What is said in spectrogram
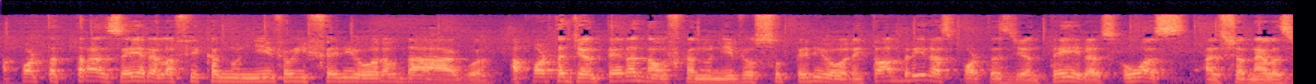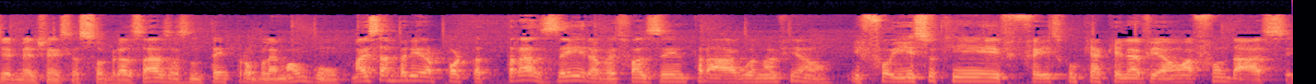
a porta traseira ela fica no nível inferior ao da água. A porta dianteira não, fica no nível superior. Então abrir as portas dianteiras ou as, as janelas de emergência sobre as asas não tem problema algum. Mas abrir a porta traseira vai fazer entrar água no avião. E foi isso que fez com que aquele avião afundasse,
